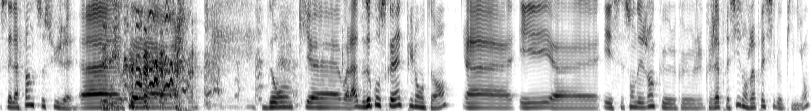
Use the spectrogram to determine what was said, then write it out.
c'est la fin de ce sujet. Euh, donc euh, voilà, donc on se connaît depuis longtemps euh, et, euh, et ce sont des gens que, que, j'apprécie, dont j'apprécie l'opinion.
